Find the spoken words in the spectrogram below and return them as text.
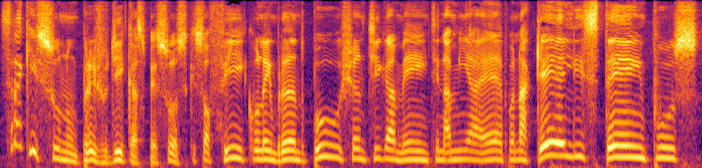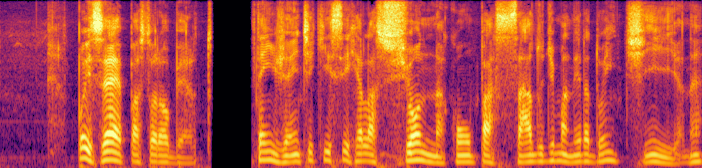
Será que isso não prejudica as pessoas que só ficam lembrando, puxa, antigamente, na minha época, naqueles tempos? Pois é, pastor Alberto. Tem gente que se relaciona com o passado de maneira doentia, né?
